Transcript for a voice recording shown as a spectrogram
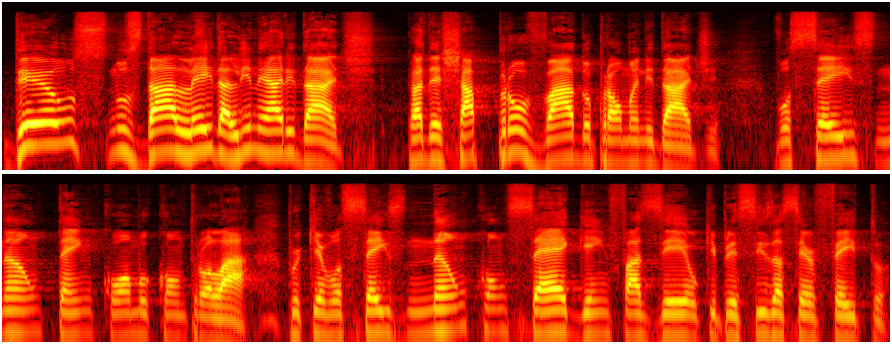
Deus nos dá a lei da linearidade para deixar provado para a humanidade. Vocês não têm como controlar, porque vocês não conseguem fazer o que precisa ser feito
